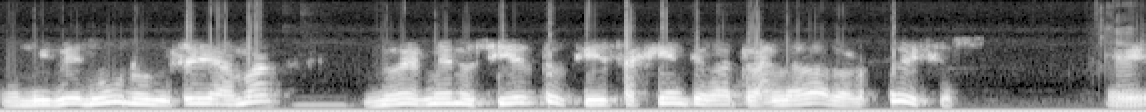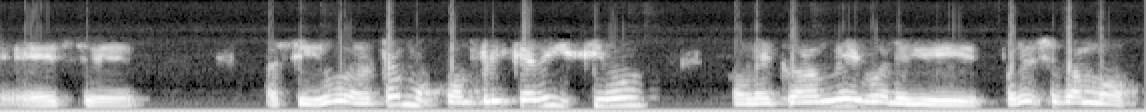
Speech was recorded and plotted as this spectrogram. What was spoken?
un nivel 1 que se llama, no es menos cierto que esa gente va a trasladar a los precios. Eh, es, eh, así que bueno, estamos complicadísimos con la economía y bueno, y por eso estamos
